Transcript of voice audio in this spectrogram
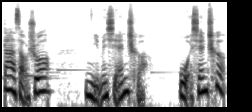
大嫂说：“你们闲扯，我先撤。”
